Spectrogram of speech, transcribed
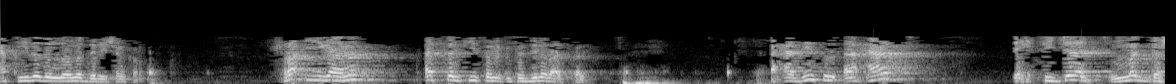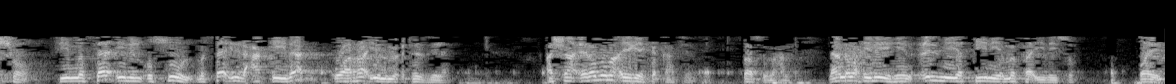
caqiidada looma daliishan karo ra'yigaana asalkiisa muctasiladaa iskale axaadiisu alaaxaad ixtijaaj ma gasho fii masaa'il alusuul masaa'il alcaqiida waa ra'yu lmuctasila ashaaciraduna ayagay ka qaateen saas macana leanna waxay leeyihiin cilmi yaqiiniya ma faa'iidayso ayib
